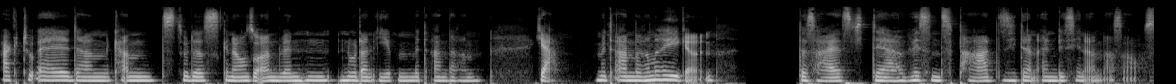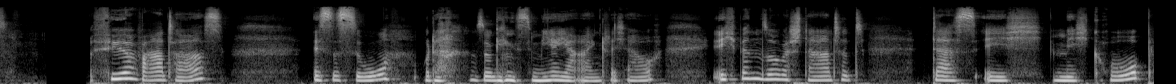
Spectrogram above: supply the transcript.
aktuell, dann kannst du das genauso anwenden, nur dann eben mit anderen, ja, mit anderen Regeln. Das heißt, der Wissenspart sieht dann ein bisschen anders aus. Für Vatas ist es so, oder so ging es mir ja eigentlich auch, ich bin so gestartet, dass ich mich grob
